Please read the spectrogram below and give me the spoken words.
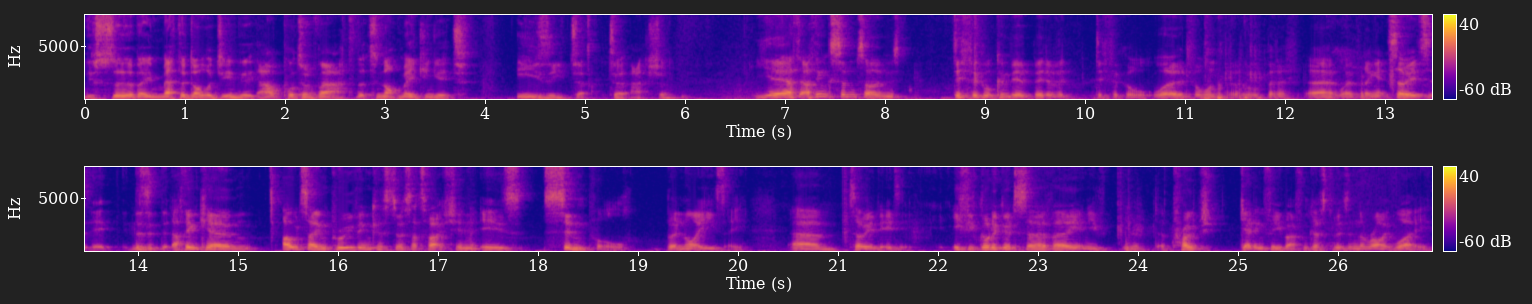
the survey methodology and the output of that that's not making it easy to, to action. Yeah, I, th- I think sometimes difficult can be a bit of a difficult word for one of better uh, way of putting it. So it's it, a, I think um, I would say improving customer satisfaction is simple but not easy. Um, so it, it, if you've got a good survey and you've you know approached getting feedback from customers in the right way,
